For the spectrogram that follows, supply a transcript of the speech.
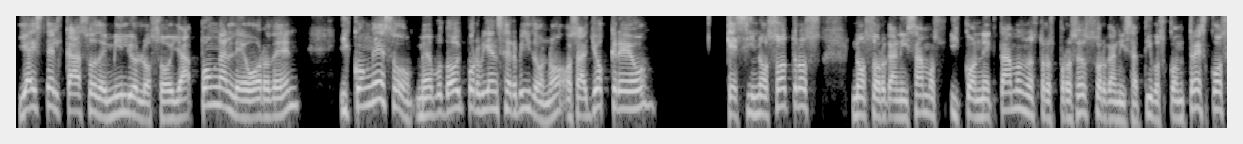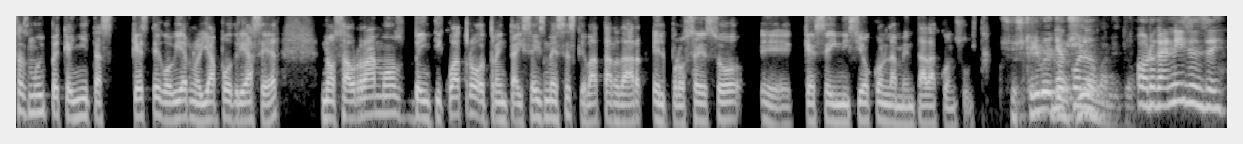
y ahí está el caso de Emilio Lozoya, pónganle orden y con eso me doy por bien servido, ¿no? O sea, yo creo que si nosotros nos organizamos y conectamos nuestros procesos organizativos con tres cosas muy pequeñitas que este gobierno ya podría hacer, nos ahorramos 24 o 36 meses que va a tardar el proceso eh, que se inició con la mentada consulta. Suscribo y coincido, manito. Organícense.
